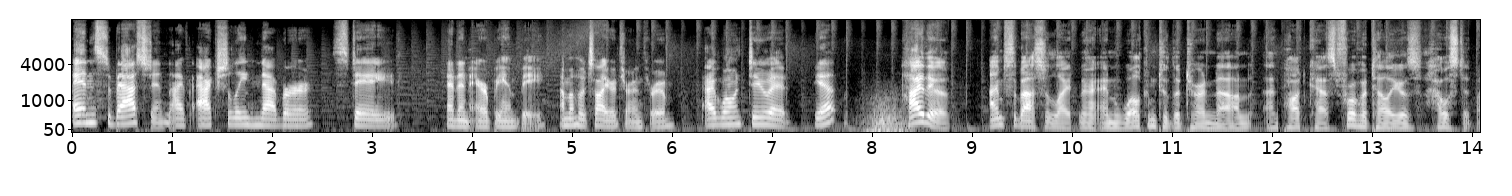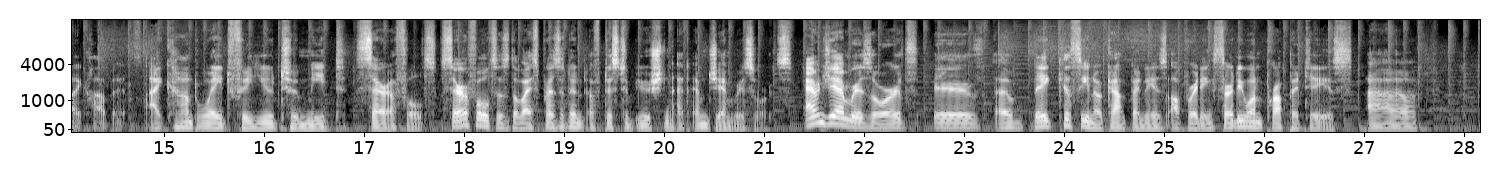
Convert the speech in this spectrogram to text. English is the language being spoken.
And Sebastian, I've actually never stayed at an Airbnb. I'm a hotelier through and through. I won't do it. Yep. Hi there. I'm Sebastian Leitner, and welcome to the Turndown, a podcast for hoteliers hosted by Cloudbeds. I can't wait for you to meet Sarah Fults. Sarah Fults is the Vice President of Distribution at MGM Resorts. MGM Resorts is a big casino company, is operating 31 properties, uh,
